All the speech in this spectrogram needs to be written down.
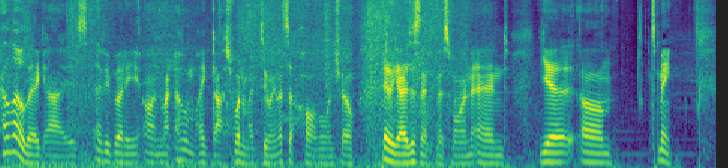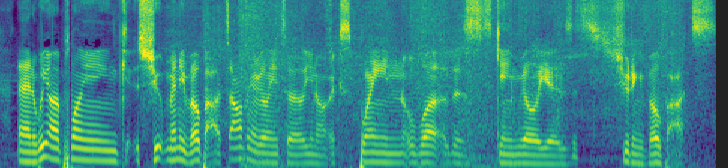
Hello there guys, everybody on my- oh my gosh, what am I doing? That's a horrible intro. Hey there guys, this is Infamous One, and yeah, um, it's me. And we are playing Shoot Many Robots. I don't think I really need to, you know, explain what this game really is. It's shooting robots.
